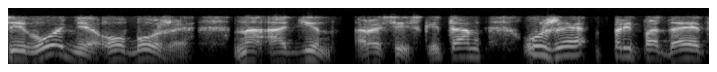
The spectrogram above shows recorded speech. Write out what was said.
сегодня, о боже, на один российский танк уже припадает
